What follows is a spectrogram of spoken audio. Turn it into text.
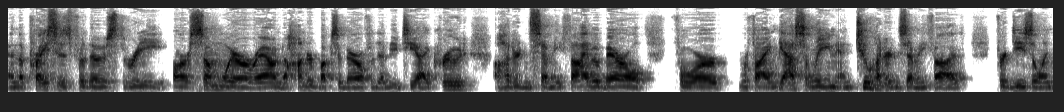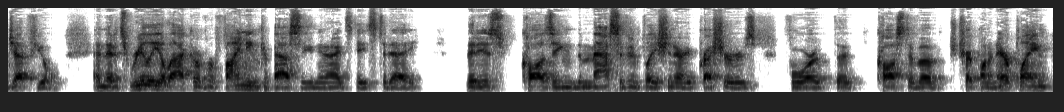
And the prices for those three are somewhere around 100 bucks a barrel for WTI crude, 175 a barrel for refined gasoline, and 275 for diesel and jet fuel. And that it's really a lack of refining capacity in the United States today that is causing the massive inflationary pressures for the cost of a trip on an airplane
